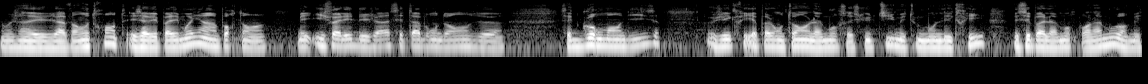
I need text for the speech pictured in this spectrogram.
Moi j'en avais déjà 20 ou 30 et j'avais pas les moyens importants. Hein. Mais il fallait déjà cette abondance, de, cette gourmandise. J'ai écrit il n'y a pas longtemps L'amour ça sculpte, mais tout le monde l'écrit. Mais c'est pas l'amour pour l'amour, mais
